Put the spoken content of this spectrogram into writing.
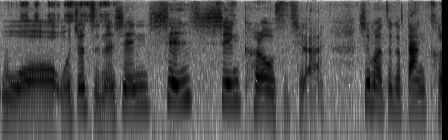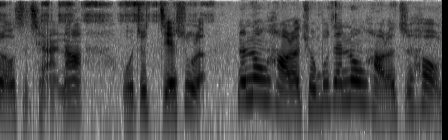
我我就只能先先先 close 起来，先把这个单 close 起来，那我就结束了。那弄好了，全部再弄好了之后，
